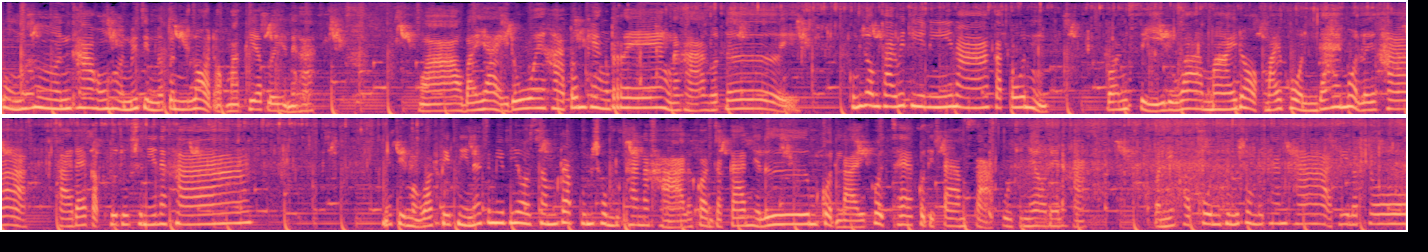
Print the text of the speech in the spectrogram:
หงเหินค่ะหงเหินไม่จิ้มแล้วตัวนี้หลอดออกมาเพียบเลยเห็นไหมคะ ว้าว ใบใหญ่ด้วยค่ะ ต้นแข็งแรงนะคะลดเลย คุณผู้ชมใช้วิธีนี้นะ กระตุ้นบอลสีหรือว่าไม้ดอกไม้ผลได้หมดเลยค่ะ ใช้ได้กับพืชทุกชนิดนะคะแม่จินบอกว่าคลิปนี้น่าจะมีประโยชน์สำหรับคุณผู้ชมทุกท่านนะคะ แล้วก่อนจากการอย่าลืมกดไลค์กดแชร์กดติดตามสาคูชาแนลด้วยนะคะ วันนี้ขอบคุณคุณผู้ชมทุกท่านค่ะ ที่รับชม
